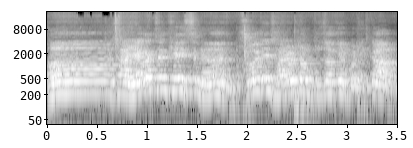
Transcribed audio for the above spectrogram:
어, 자, 얘 같은 케이스는 주어진 자료를 좀 분석해 보니까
